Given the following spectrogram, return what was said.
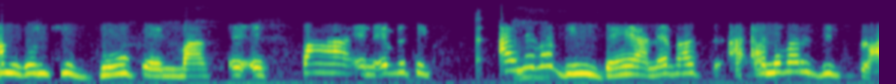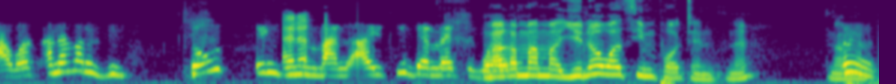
I'm going to book and mas- a, a spa and everything. I never been there. I never, I, I never received flowers. I never received those things. And I- man, I see them at work. Mama, mama, you know what's important, ne? Mama,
